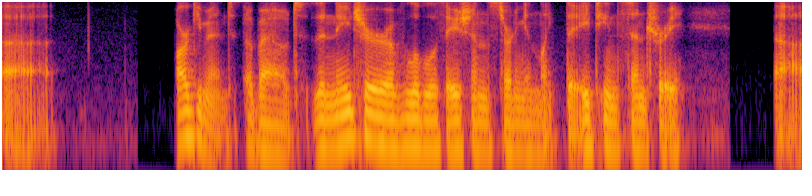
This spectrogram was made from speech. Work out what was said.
uh argument about the nature of globalization starting in like the 18th century uh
